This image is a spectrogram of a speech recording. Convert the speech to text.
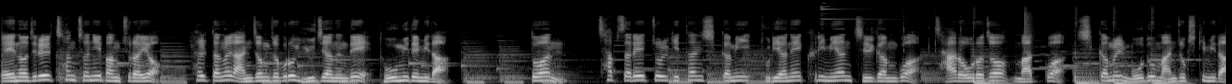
에너지를 천천히 방출하여 혈당을 안정적으로 유지하는 데 도움이 됩니다. 또한 찹쌀의 쫄깃한 식감이 두리안의 크리미한 질감과 잘 어우러져 맛과 식감을 모두 만족시킵니다.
